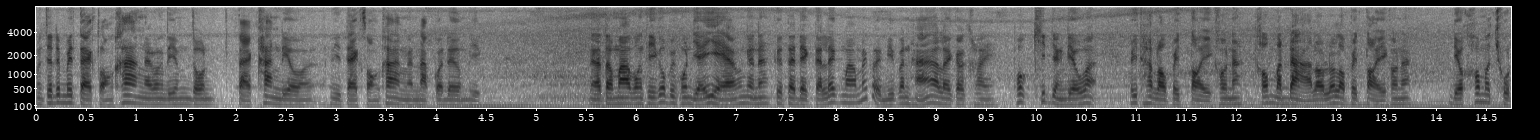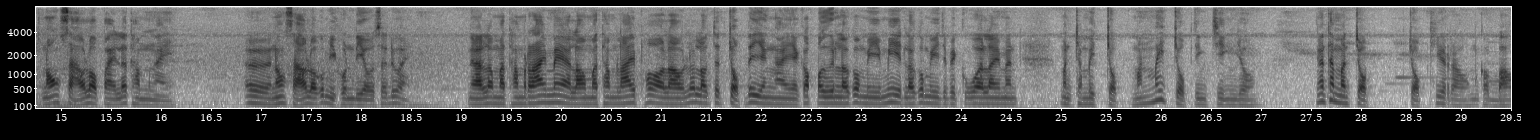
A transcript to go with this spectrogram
มันจะได้ไม่แตกสองข้างไงบางทีมันโดนแตกข้างเดียวนี่แตกสองข้างอะหนักกว่าเดิมอีกนะแต่มาบางทีก็เป็นคนแย่ๆเหมือนกันนะคือแต่เด็กแต่เล็กมาไม่ค่อยมีปัญหาอะไรกับใครเพราะคิดอย่างเดียวว่าเฮ้ยถ้าเราไปต่อยเขานะเขามาด่าเราแล้วเราไปต่อยเขานะ เดี๋ยวเขามาฉุดน้องสาวเราไปแล้วทำไงเออน้องสาวเราก็มีคนเดียวซะด้วยนะเรามาทำร้ายแม่เรามาทำร้ายพ่อเราแล้วเราจะจบได้ยังไงก็ปืนเราก็มีมีดเราก็มีจะไปกลัวอะไรมัน มันจะไม่จบมันไม่จบจริง ๆ โยมงั้นถ้ามันจบ จบที่เรามันก็เบา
